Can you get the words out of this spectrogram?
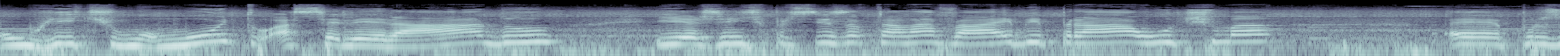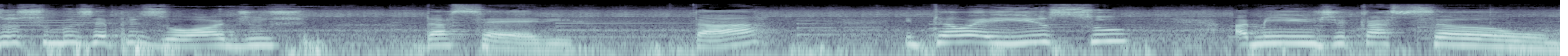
um ritmo muito acelerado e a gente precisa estar tá na vibe para última, é, para os últimos episódios da série, tá? Então é isso. A minha indicação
